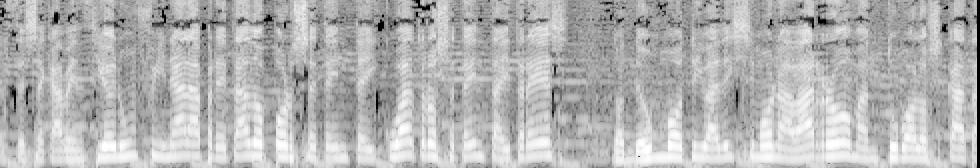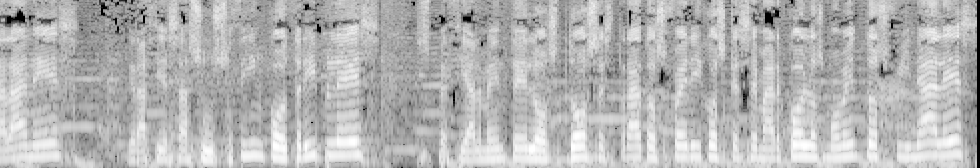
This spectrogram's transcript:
el CSK venció en un final apretado por 74-73, donde un motivadísimo Navarro mantuvo a los catalanes gracias a sus cinco triples, especialmente los dos estratosféricos que se marcó en los momentos finales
